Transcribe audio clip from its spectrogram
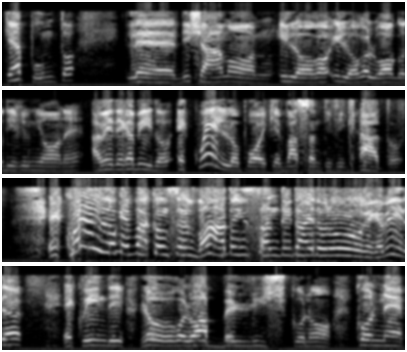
che è appunto le, diciamo, il loro, il loro, luogo di riunione. Avete capito? È quello poi che va santificato, è quello che va conservato in santità ed onore, capito? E quindi loro lo abbelliscono con eh,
